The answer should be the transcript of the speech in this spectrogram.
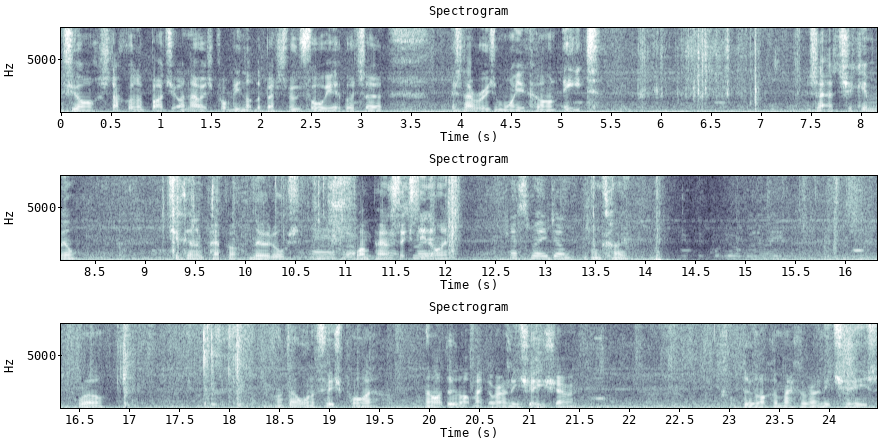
if you are stuck on a budget, I know it's probably not the best food for you, but uh, there's no reason why you can't eat. Is that a chicken meal? Chicken and pepper noodles? One pound That's sixty nine. me. That's me done. Okay. You pick what you're going to eat. Well, I don't want a fish pie. No, I do like macaroni cheese, Sharon. I do like a macaroni cheese.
